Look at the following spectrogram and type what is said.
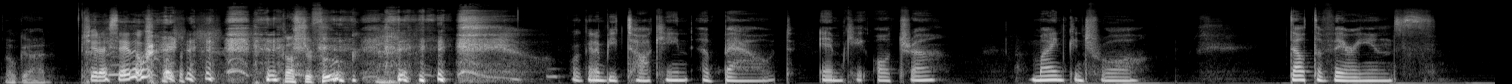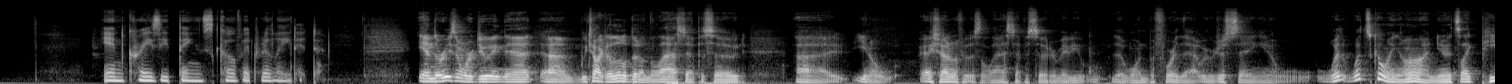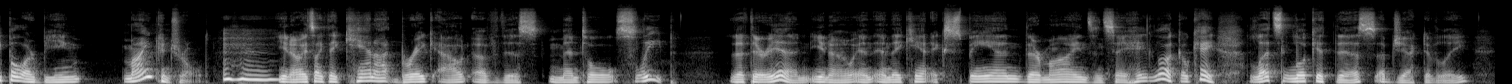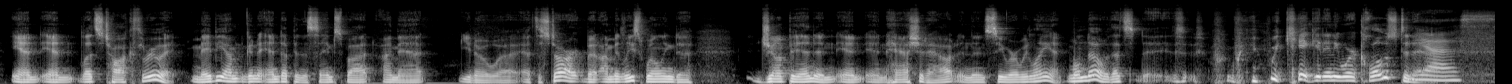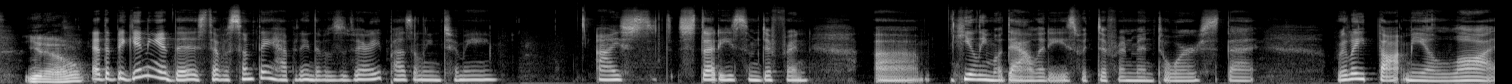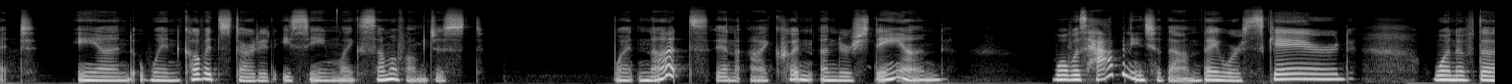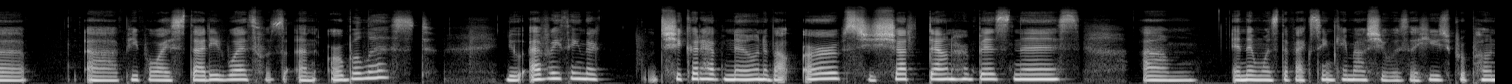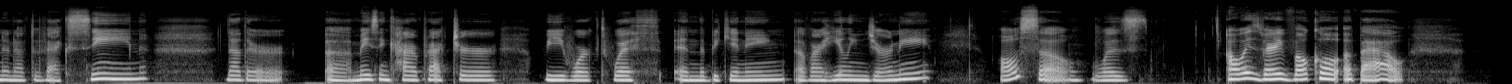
Oh, God. Should I say the word? Cluster Fook? We're going to be talking about MK Ultra, mind control, Delta variants, and crazy things COVID related. And the reason we're doing that, um, we talked a little bit on the last episode. Uh, you know, actually, I don't know if it was the last episode or maybe the one before that. We were just saying, you know, what what's going on? You know, it's like people are being mind controlled. You know, it's like they cannot break out of this mental sleep that they're in, you know, and, and they can't expand their minds and say, hey, look, okay, let's look at this objectively and and let's talk through it. Maybe I'm going to end up in the same spot I'm at, you know, uh, at the start, but I'm at least willing to jump in and, and, and hash it out and then see where we land. Well, no, that's we can't get anywhere close to that. Yes. You know, At the beginning of this, there was something happening that was very puzzling to me. I st- studied some different um, healing modalities with different mentors that really taught me a lot. And when COVID started, it seemed like some of them just went nuts, and I couldn't understand what was happening to them. They were scared. One of the uh, people I studied with was an herbalist, knew everything that she could have known about herbs. She shut down her business. Um, and then once the vaccine came out, she was a huge proponent of the vaccine. Another uh, amazing chiropractor we worked with in the beginning of our healing journey also was always very vocal about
